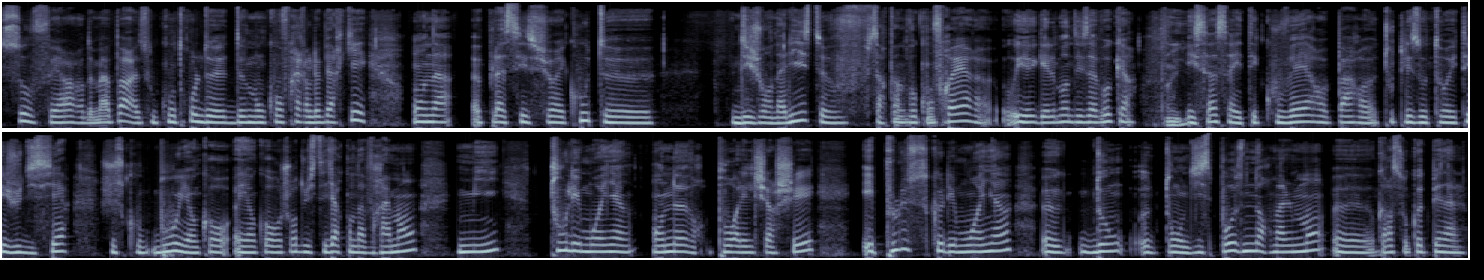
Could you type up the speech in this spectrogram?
sauf erreur de ma part et sous le contrôle de, mon confrère Le Berquier, on a placé sur écoute. Euh, des journalistes, certains de vos confrères et également des avocats. Et ça, ça a été couvert par euh, toutes les autorités judiciaires jusqu'au bout et encore, et encore aujourd'hui. C'est-à-dire qu'on a vraiment mis tous les moyens en œuvre pour aller le chercher et plus que les moyens euh, dont on dispose normalement euh, grâce au code pénal.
